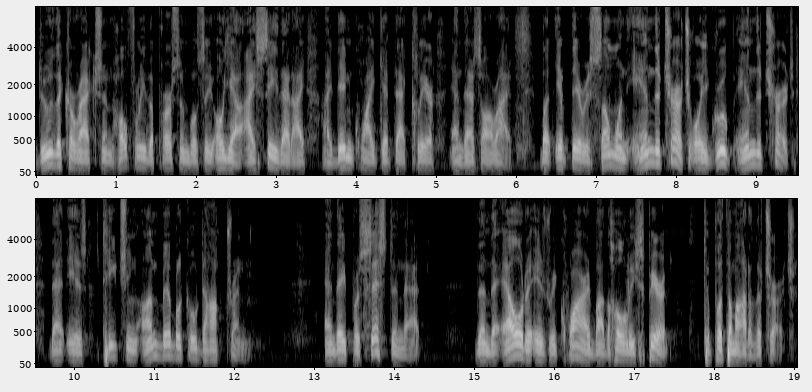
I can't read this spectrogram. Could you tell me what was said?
do the correction. Hopefully the person will say, "Oh yeah, I see that. I I didn't quite get that clear and that's all right." But if there is someone in the church or a group in the church that is teaching unbiblical doctrine and they persist in that, then the elder is required by the Holy Spirit to put them out of the church.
